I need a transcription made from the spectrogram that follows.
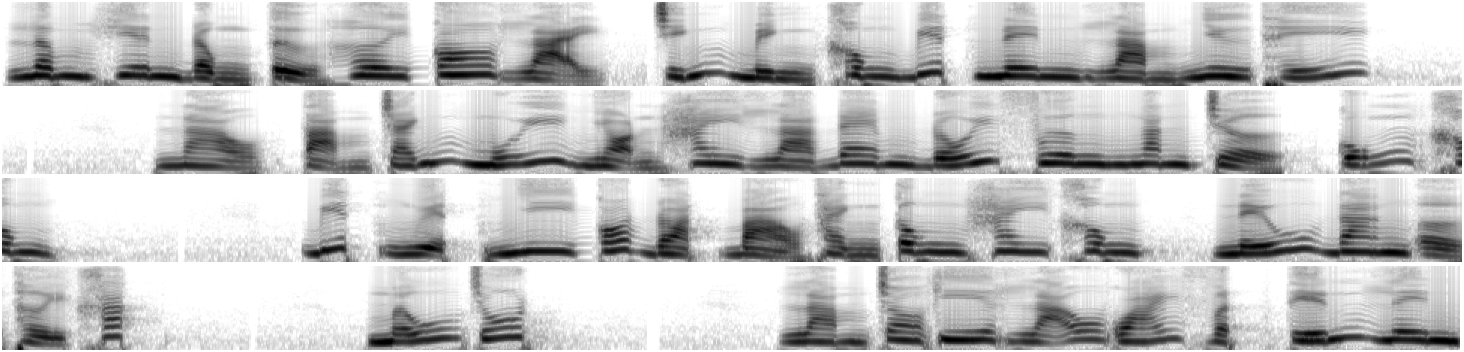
Lâm Hiên đồng tử hơi co lại, chính mình không biết nên làm như thế. Nào tạm tránh mũi nhọn hay là đem đối phương ngăn trở cũng không. Biết Nguyệt Nhi có đoạt bảo thành công hay không nếu đang ở thời khắc. Mấu chốt. Làm cho kia lão quái vật tiến lên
